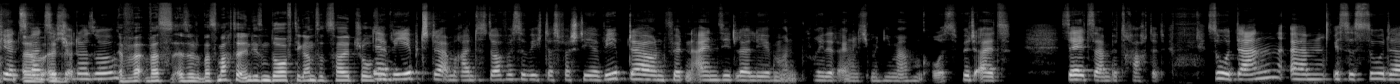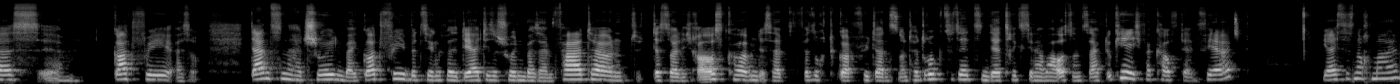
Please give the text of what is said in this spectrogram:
24 äh, oder so. äh, wa- was, also, was macht er in diesem Dorf die ganze Zeit, Josie? Er webt da am Rand des Dorfes, so wie ich das verstehe, webt da und führt ein Einsiedlerleben und redet eigentlich mit niemandem groß. Wird als seltsam betrachtet. So, dann ähm, ist es so, dass ähm, Godfrey, also Dunstan hat Schulden bei Godfrey, beziehungsweise der hat diese Schulden bei seinem Vater und das soll nicht rauskommen. Deshalb versucht Godfrey Dunstan unter Druck zu setzen. Der trickst ihn aber aus und sagt, okay, ich verkaufe dein Pferd. Wie heißt es nochmal?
